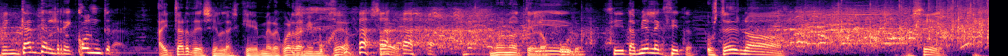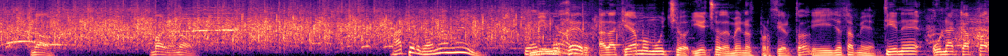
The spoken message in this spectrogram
Me encanta el recontra. Hay tardes en las que me recuerda a mi mujer, ¿sabes? No, no, te lo juro. Sí, también le excito. Ustedes no... Sí. No. Bueno, no. Ah, perdóname. Mi mujer, a la que amo mucho y echo de menos, por cierto, Sí, yo también. tiene una capa...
